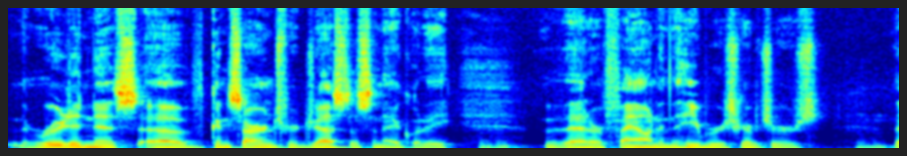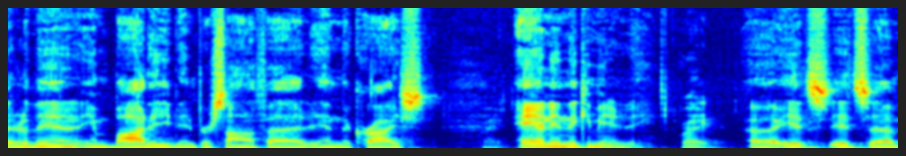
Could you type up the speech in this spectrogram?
rootedness of concerns for justice and equity mm-hmm that are found in the Hebrew scriptures mm-hmm. that are then embodied and personified in the Christ right. and in the community. Right. Uh, it's it's uh,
